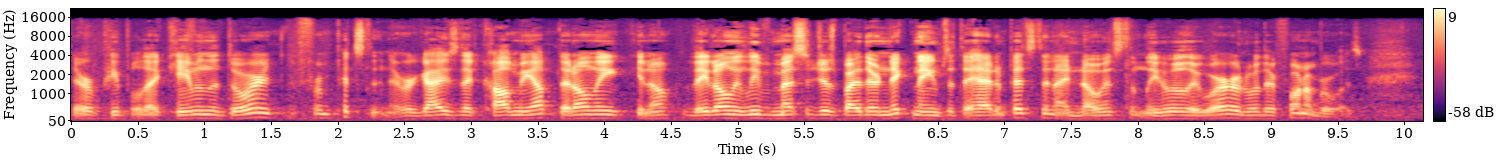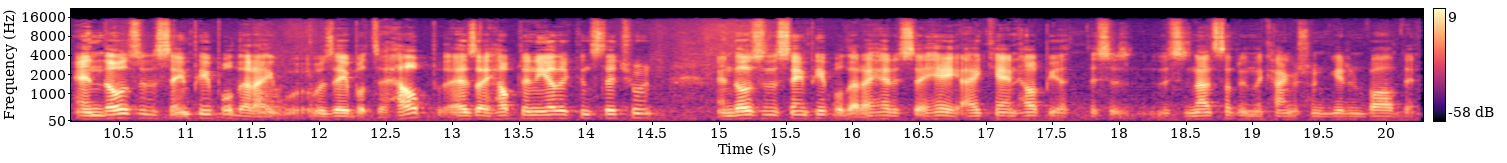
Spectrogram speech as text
there were people that came in the door from Pittston. There were guys that called me up that only, you know, they'd only leave messages by their nicknames that they had in Pittston. I'd know instantly who they were and who their phone number was. And those are the same people that I was able to help as I helped any other constituent. And those are the same people that I had to say, hey, I can't help you. This is, this is not something the congressman can get involved in.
